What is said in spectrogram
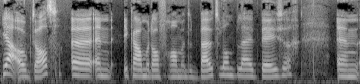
ja, ook dat. En ik hou me dan vooral met het buitenlandbeleid bezig. En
